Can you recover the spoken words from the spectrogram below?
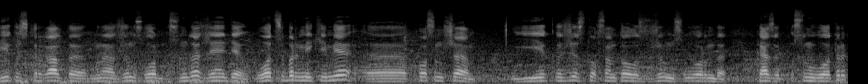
246 мына жұмыс орнын ұсынды. Және де 31 мекеме ә, қосымша 299 жұмыс орынды қазір ұсынып отыр.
